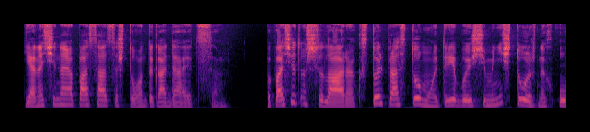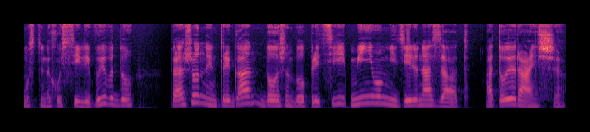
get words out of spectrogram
Я начинаю опасаться, что он догадается. По подсчетам Шилара, к столь простому и требующему ничтожных умственных усилий выводу, пораженный интриган должен был прийти минимум неделю назад, а то и раньше.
